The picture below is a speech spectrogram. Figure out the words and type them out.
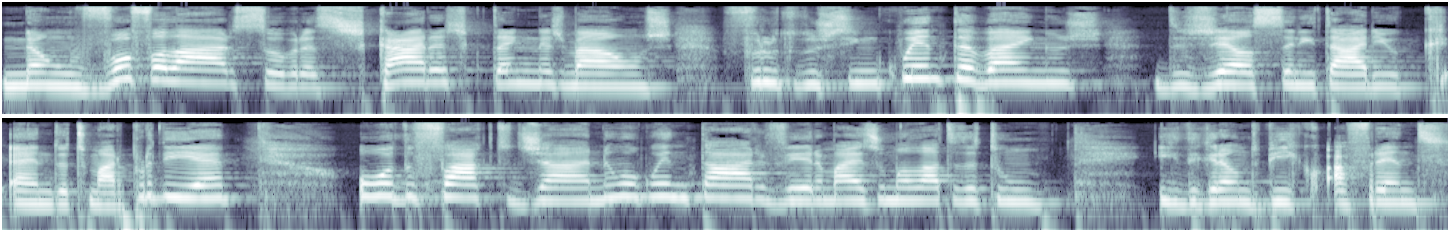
Não vou falar sobre as escaras que tenho nas mãos, fruto dos 50 banhos de gel sanitário que ando a tomar por dia, ou do facto de já não aguentar ver mais uma lata de atum e de grão de bico à frente.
